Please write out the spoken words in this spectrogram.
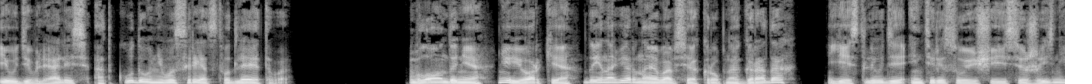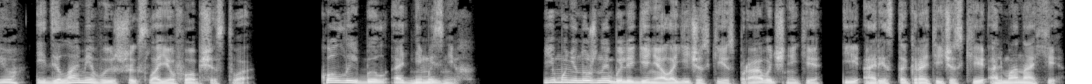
и удивлялись, откуда у него средства для этого. В Лондоне, Нью-Йорке, да и, наверное, во всех крупных городах есть люди, интересующиеся жизнью и делами высших слоев общества. Коллый был одним из них. Ему не нужны были генеалогические справочники и аристократические альманахи.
